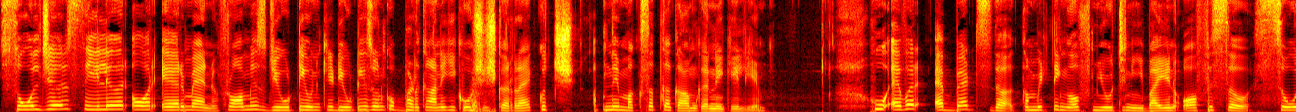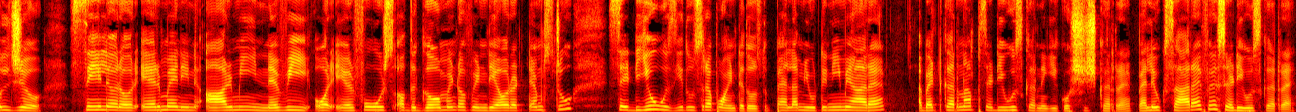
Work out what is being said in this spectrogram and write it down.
सोल्जर, सेलर और एयरमैन फ्रॉम इस ड्यूटी, उनकी ड्यूटीज़ उनको भड़काने की कोशिश कर रहा है कुछ अपने मकसद का काम करने के लिए। Whoever abets the committing of mutiny by an officer soldier sailor और एयरमैन इन आर्मी नेवी और air force of the government of India और अटेम्प्ट टू सेड्यूज ये दूसरा पॉइंट है दोस्तों, पहला म्यूटनी में आ रहा है अबेट करना सेड्यूज करने की कोशिश कर रहा है, पहले उकसा रहा है, फिर सेड्यूज कर रहा है।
